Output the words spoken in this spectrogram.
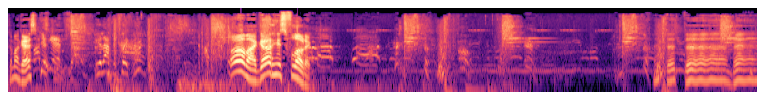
Come on, guys. Oh my god, he's floating. Da, da, da.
